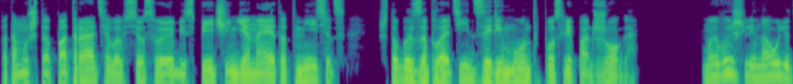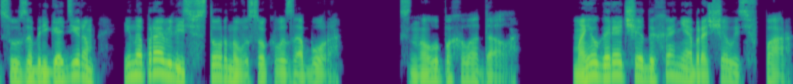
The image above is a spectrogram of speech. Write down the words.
потому что потратила все свое обеспечение на этот месяц, чтобы заплатить за ремонт после поджога. Мы вышли на улицу за бригадиром и направились в сторону высокого забора. Снова похолодало. Мое горячее дыхание обращалось в пар,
